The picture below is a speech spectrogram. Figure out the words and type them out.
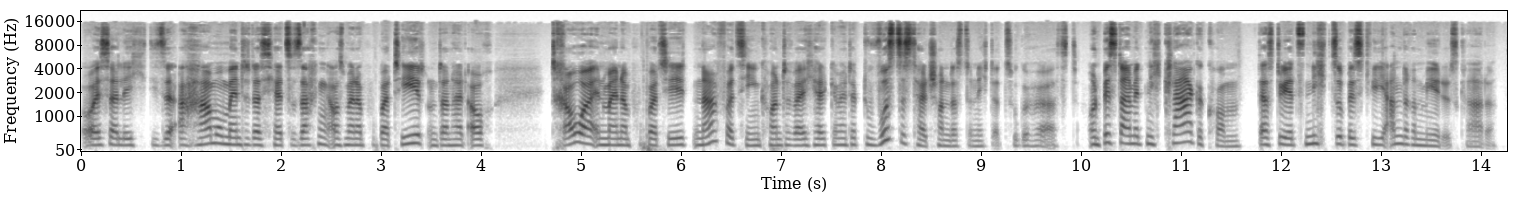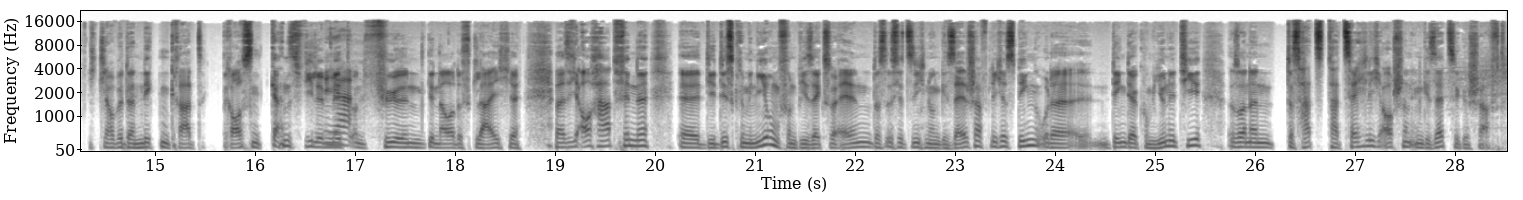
äußerlich diese Aha-Momente, dass ich halt so Sachen aus meiner Pubertät und dann halt auch Trauer in meiner Pubertät nachvollziehen konnte, weil ich halt gemerkt habe, du wusstest halt schon, dass du nicht dazugehörst und bist damit nicht klargekommen, dass du jetzt nicht so bist wie die anderen Mädels gerade. Ich glaube, da nicken gerade draußen ganz viele mit ja. und fühlen genau das Gleiche. Was ich auch hart finde, äh, die Diskriminierung von Bisexuellen, das ist jetzt nicht nur ein gesellschaftliches Ding oder ein Ding der Community, sondern das hat es tatsächlich auch schon in Gesetze geschafft.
